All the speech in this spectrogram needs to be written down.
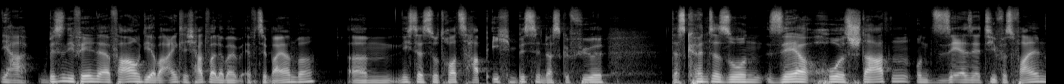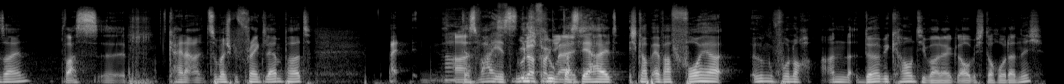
ja, ein bisschen die fehlende Erfahrung, die er aber eigentlich hat, weil er beim FC Bayern war. Ähm, nichtsdestotrotz habe ich ein bisschen das Gefühl, das könnte so ein sehr hohes Starten und sehr, sehr tiefes Fallen sein. Was, äh, keine Ahnung, zum Beispiel Frank Lampard, äh, Ja, das war das jetzt guter nicht klug, dass der halt, ich glaube, er war vorher irgendwo noch an Derby County war der, glaube ich, doch, oder nicht?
